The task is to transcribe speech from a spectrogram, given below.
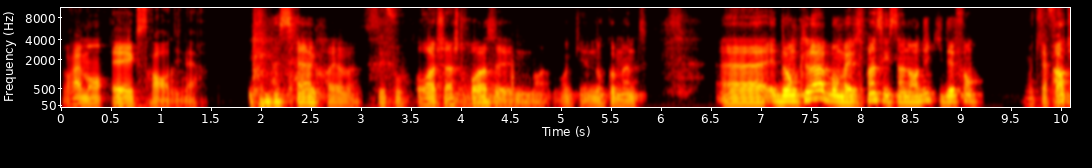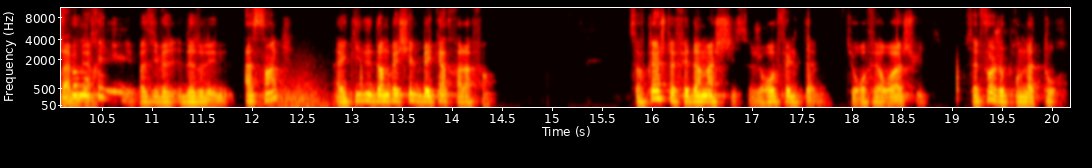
vraiment extraordinaire. c'est incroyable. C'est fou. Tour H3, c'est. Ok, no comment. Euh, et donc là, bon, mais le c'est que c'est un ordi qui défend. Donc, il Alors, tu peux montrer une ligne. Vas-y, désolé. A5, avec l'idée d'empêcher le B4 à la fin. Sauf que là, je te fais dame H6. Je refais le thème. Tu refais roi H8. Cette fois, je prends de la tour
